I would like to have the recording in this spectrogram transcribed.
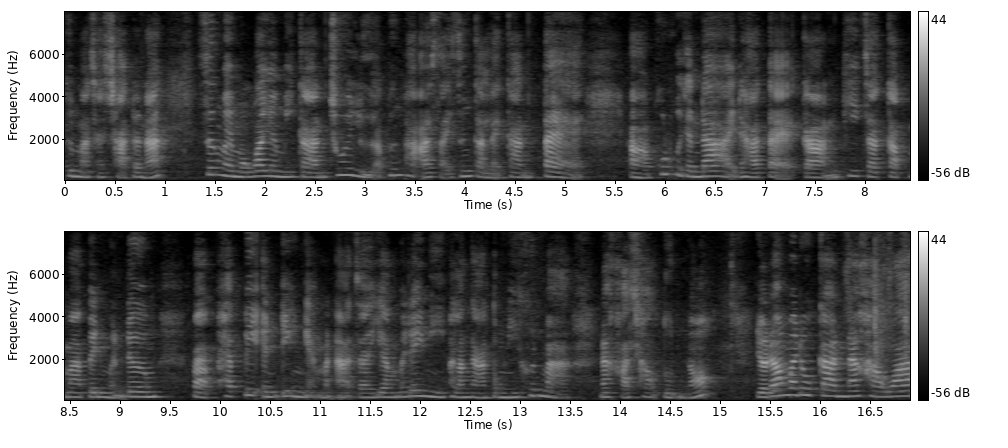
ขึ้นมาชัดๆนะซึ่งไม่มองว่ายังมีการช่วยเหลือพึ่งพาอาศัยซึ่งกันและกันแต่ พูดคุยกันได้นะคะ แต่การที่จะกลับมาเป็นเหมือนเดิมแบบแฮปปี้เอนดิ้งเนี่ยมันอาจจะยังไม่ได้มีพลังงานตรงนี้ขึ้นมานะคะ ชาวตุลเนาะเดี๋ยวเรามาดูกันนะคะว่า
